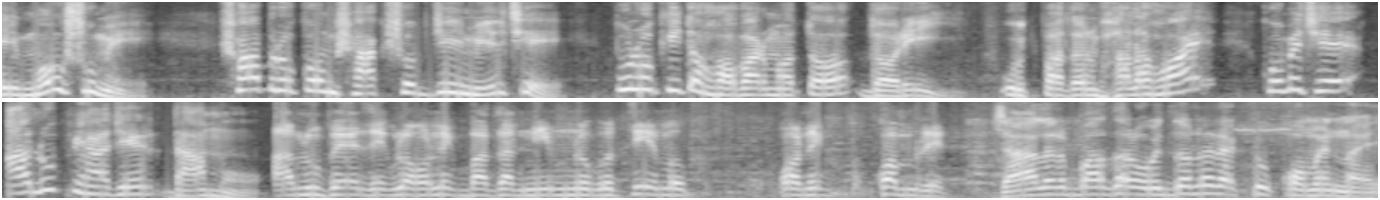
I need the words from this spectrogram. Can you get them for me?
এই মৌসুমে সব রকম শাকসবজি মিলছে পুলকিত হবার মতো দরেই। উৎপাদন ভালো হয় কমেছে আলু পেঁয়াজের দামও। আলু পেঁয়াজ এগুলো অনেক বাজার নিম্নগতি এবং অনেক কম রেট। চালের বাজার ওই ধরনের একটু কমে নাই।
